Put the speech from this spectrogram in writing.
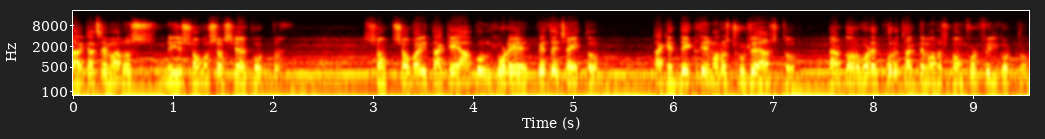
তার কাছে মানুষ নিজের সমস্যা শেয়ার করত। সব, সবাই তাকে আপন করে পেতে চাইতো। তাকে দেখতে মানুষ ছুটে আসতো। তার দরবারে পড়ে থাকতে মানুষ কমফোর্ট ফিল করতো।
